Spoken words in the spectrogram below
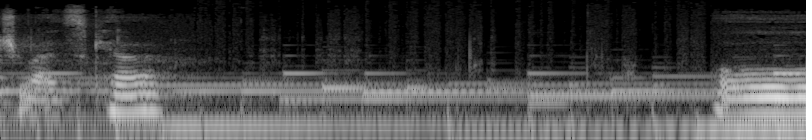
श्वास घ्या ओ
